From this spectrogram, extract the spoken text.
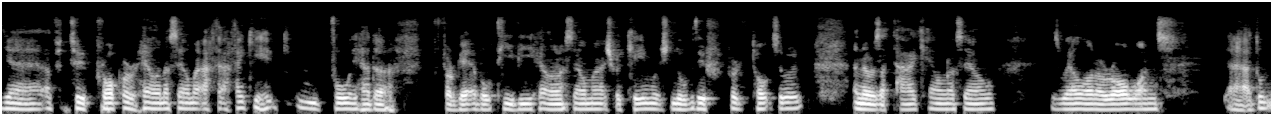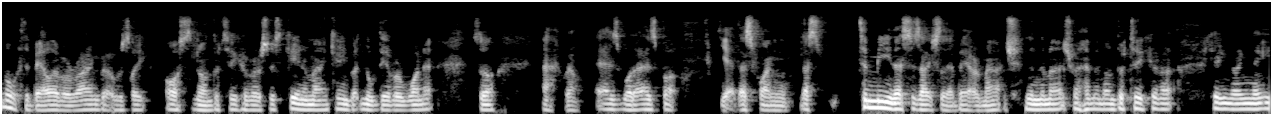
yeah, of two proper Hell in a Cell match. I, th- I think he Foley had a forgettable TV Hell in a Cell match with Kane, which nobody talks about, and there was a tag Hell in a Cell as well on a Raw once. Uh, I don't know if the bell ever rang, but it was like Austin Undertaker versus Kane and Mankind, but nobody ever won it. So, uh, well, it is what it is. But yeah, this one, this to me, this is actually a better match than the match with him and Undertaker at King 990.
